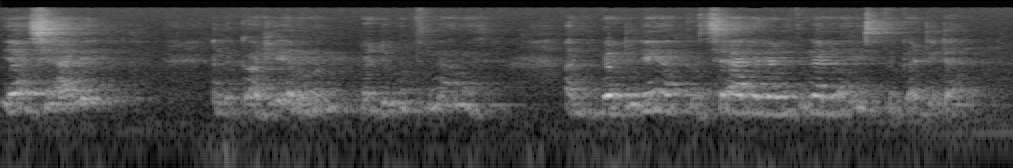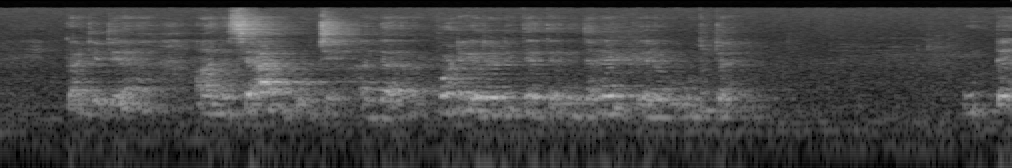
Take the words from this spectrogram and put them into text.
என் சேலை அந்த கட்டிலே பெட்டு கொடுத்துருந்தாங்க. அந்த பெட்டிலே எனக்கு சேலையில் எடுத்து நல்லா இஸ்து கட்டிட்டேன். கட்டிட்டு அந்த சேலை பிடிச்சி அந்த புடவையை எடுத்து எடுத்து கீழே விட்டுட்டேன். விட்டு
